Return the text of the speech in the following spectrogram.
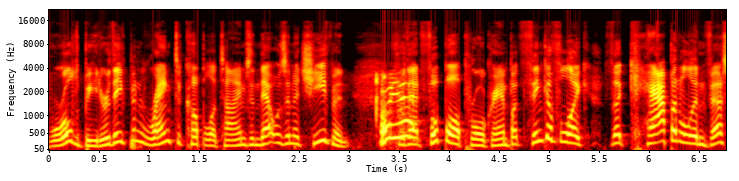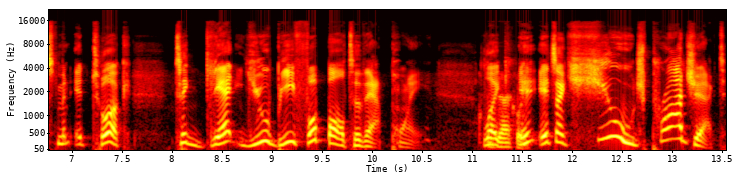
world beater. They've been ranked a couple of times and that was an achievement oh, yeah. for that football program. But think of like the capital investment it took to get UB football to that point. Like exactly. it, it's a huge project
